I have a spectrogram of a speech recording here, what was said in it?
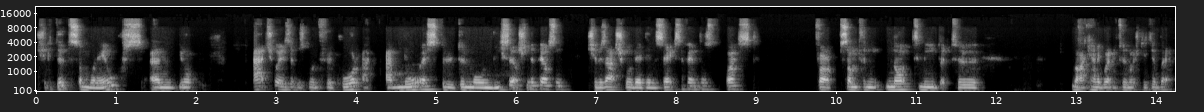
she could do it to someone else, and you know, actually, as it was going through court, I, I noticed through doing my own research on the person, she was actually already in the sex offenders list for something not to me but to well, I can't go into too much detail, but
